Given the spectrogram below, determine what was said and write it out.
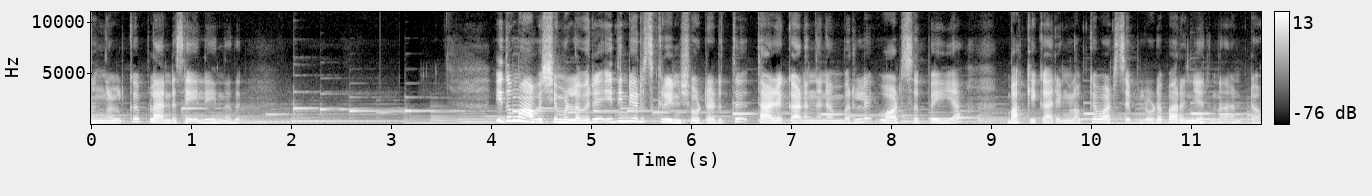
നിങ്ങൾക്ക് പ്ലാന്റ് സെയിൽ ചെയ്യുന്നത്. ഇതും ആവശ്യമുള്ളവർ ഇതിന്റെ ഒരു സ്ക്രീൻഷോട്ട് എടുത്ത് താഴെ കാണുന്ന നമ്പറിൽ വാട്സപ്പ് ചെയ്യുക ബാക്കി കാര്യങ്ങളൊക്കെ വാട്സപ്പിലൂടെ പറഞ്ഞു തരുന്നതാണ് കേട്ടോ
